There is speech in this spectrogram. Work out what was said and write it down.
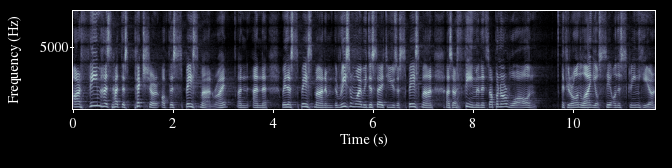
our theme has had this picture of this spaceman, right? And, and uh, we had a spaceman. And the reason why we decided to use a spaceman as our theme, and it's up on our wall, and if you're online, you'll see it on the screen here.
